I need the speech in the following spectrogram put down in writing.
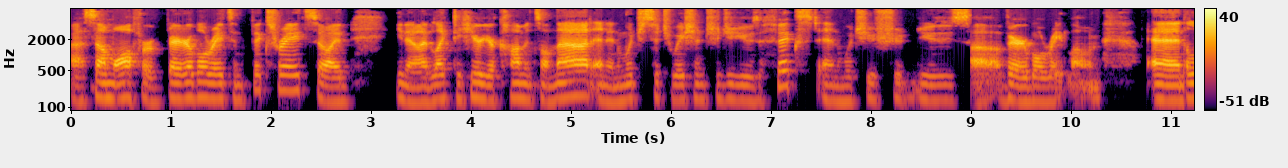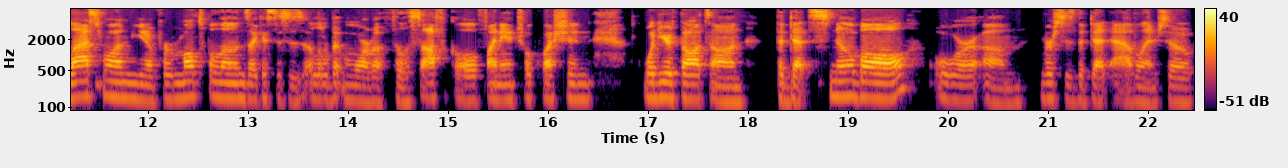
Uh, some offer variable rates and fixed rates. So I'd, you know, I'd like to hear your comments on that, and in which situation should you use a fixed, and which you should use a variable rate loan. And the last one, you know, for multiple loans, I guess this is a little bit more of a philosophical financial question. What are your thoughts on the debt snowball or um, versus the debt avalanche? So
